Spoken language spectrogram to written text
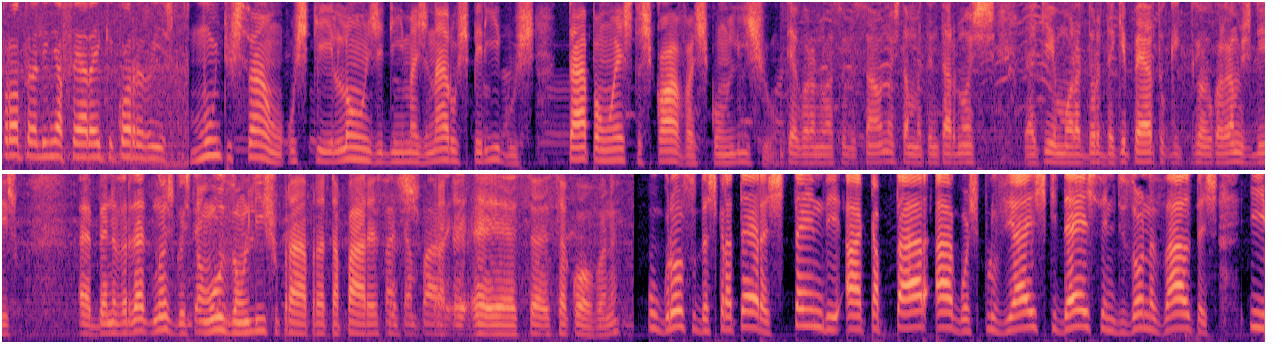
própria linha fera que corre risco. Muitos são os que, longe de imaginar os perigos, tapam estas covas com lixo. Até agora não há solução, nós estamos a tentar, nós aqui, moradores daqui perto, que colocamos lixo, é, bem, na verdade, nós gostamos. Então, usam lixo para tapar essas pra tampar é, é, essa, essa cova, né? O grosso das crateras tende a captar águas pluviais que descem de zonas altas e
